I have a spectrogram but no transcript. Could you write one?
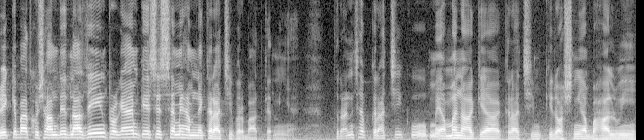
بریک کے بعد خوش آمدید ناظرین، پروگرام کے اس حصے میں ہم نے کراچی پر بات کرنی ہے۔ تو رانی صاحب، کراچی کو میں امن آ گیا، کراچی کی روشنیاں بحال ہوئیں۔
